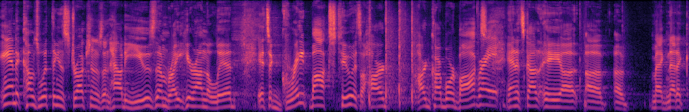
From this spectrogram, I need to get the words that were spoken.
and it comes with the instructions on how to use them right here on the lid. It's a great box too. It's a hard hard cardboard box, right. and it's got a, uh, a, a magnetic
